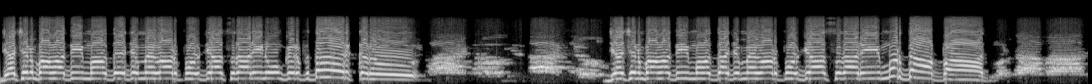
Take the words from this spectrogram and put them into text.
ਜਸ਼ਨ ਬਾਵਾ ਦੀ ਮੌਤ ਦੇ ਜ਼ਿੰਮੇਵਾਰ ਫੌਜਾ ਸਰਾਰੀ ਨੂੰ ਗ੍ਰਿਫਤਾਰ ਕਰੋ। ਜਸ਼ਨ ਬਾਵਾ ਦੀ ਮੌਤ ਦਾ ਜ਼ਿੰਮੇਵਾਰ ਫੌਜਾ ਸਰਾਰੀ ਮੁਰਦਾਬਾਦ। ਮੁਰਦਾਬਾਦ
